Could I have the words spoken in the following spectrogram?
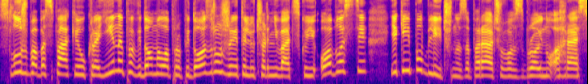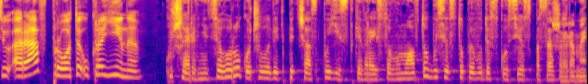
Служба безпеки України повідомила про підозру жителю Чернівецької області, який публічно заперечував збройну агресію РФ проти України. У червні цього року чоловік під час поїздки в рейсовому автобусі вступив у дискусію з пасажирами.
